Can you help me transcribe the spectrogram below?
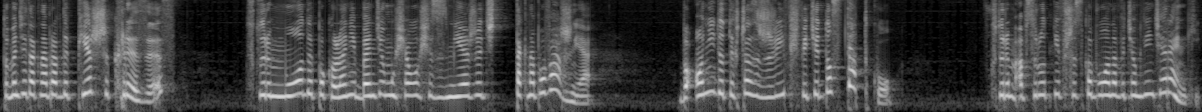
to będzie tak naprawdę pierwszy kryzys, z którym młode pokolenie będzie musiało się zmierzyć tak na poważnie. Bo oni dotychczas żyli w świecie dostatku, w którym absolutnie wszystko było na wyciągnięcie ręki.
